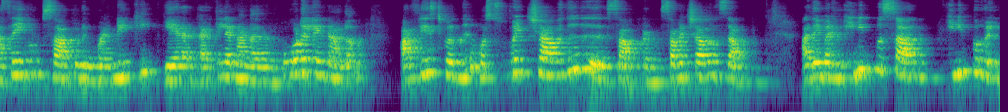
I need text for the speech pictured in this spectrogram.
அசைவம் சாப்பிடும் அன்னைக்கு ஏலக்காய். இல்லை நாங்கள் அதை போடலைனாலும் அட்லீஸ்ட் வந்து நம்ம சுவைச்சாவது சாப்பிடணும். சமைச்சாவது சாப்பிடணும். அதே மாதிரி இனிப்பு சா இனிப்புகள்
